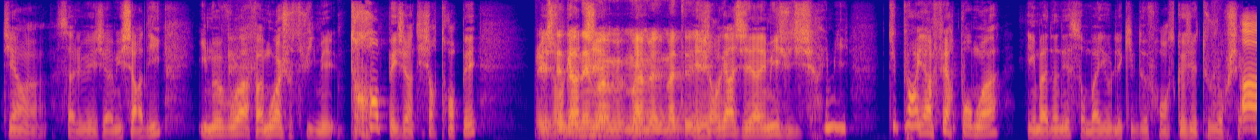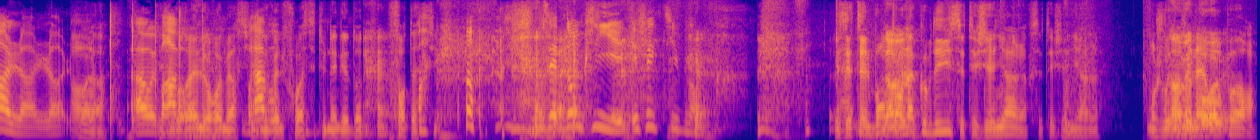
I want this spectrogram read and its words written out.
tiens à saluer Jérémy Chardy. Il me voit, enfin moi je suis mais trempé, j'ai un t-shirt trempé. Et Et je regarde ma, ma, et- ma Et tenue. je regarde Jérémy, je lui dis Jérémy, tu peux rien faire pour moi. Et il m'a donné son maillot de l'équipe de France que j'ai toujours chez Oh moi. là là là. Voilà. Ah ouais, Et je bravo. voudrais le remercier une Bravo. nouvelle fois. C'est une anecdote fantastique. Vous êtes donc liés, effectivement. Et c'était le bon Non, temps de la Coupe Davis, c'était génial, c'était génial. On jouait Non, dans un pour- aéroport.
